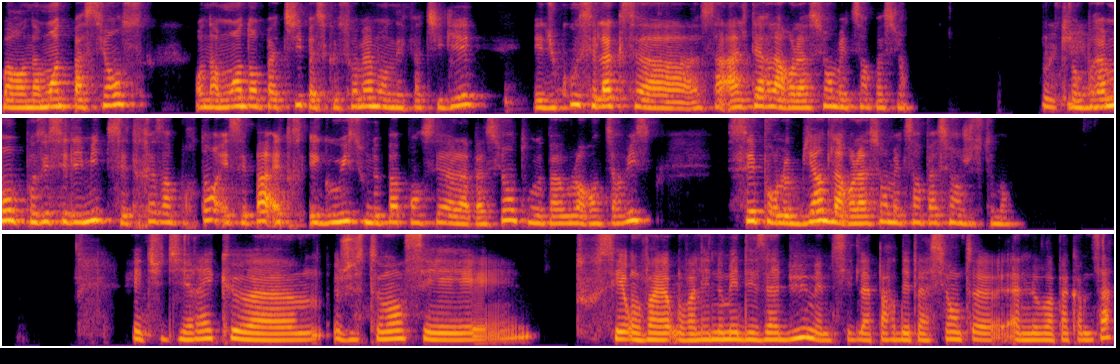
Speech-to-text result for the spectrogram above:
Bah, on a moins de patience, on a moins d'empathie parce que soi-même, on est fatigué. Et du coup, c'est là que ça, ça altère la relation médecin-patient. Donc vraiment poser ses limites, c'est très important et c'est pas être égoïste ou ne pas penser à la patiente ou ne pas vouloir rendre service. C'est pour le bien de la relation médecin-patient justement. Et tu dirais que euh, justement c'est tous ces, on va, on va les nommer des abus, même si de la part des patientes, euh, elles ne le voient pas comme ça.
